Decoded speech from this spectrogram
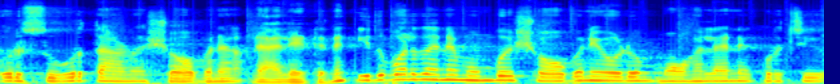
ഒരു സുഹൃത്താണ് ശോഭന ലാലേട്ടന്. ഇതുപോലെ തന്നെ മുമ്പ് ശോഭനയോടും മോഹൻലാലിനെ കുറിച്ച്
